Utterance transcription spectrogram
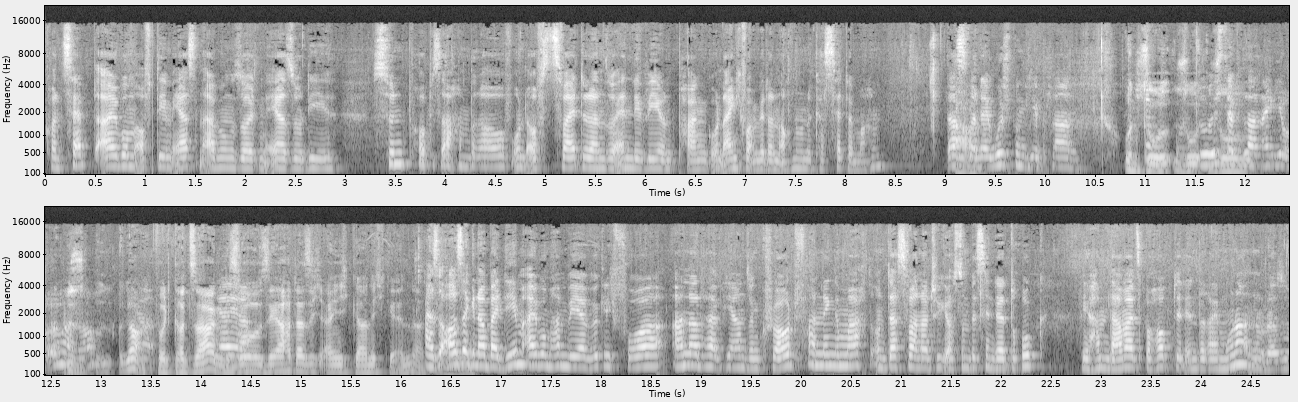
Konzeptalbum. Auf dem ersten Album sollten eher so die Synth-Pop-Sachen drauf und aufs zweite dann so NDW und Punk. Und eigentlich wollten wir dann auch nur eine Kassette machen. Das war der ursprüngliche Plan. Und so, Und so, so ist so, der Plan eigentlich auch immer noch. Ja, ich wollte gerade sagen, Ja, ja. so sehr hat er sich eigentlich gar nicht geändert. Also außer genau bei dem Album haben wir ja wirklich vor anderthalb Jahren so ein Crowdfunding gemacht und das war natürlich auch so ein bisschen der Druck. Wir haben damals behauptet, in drei Monaten oder so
